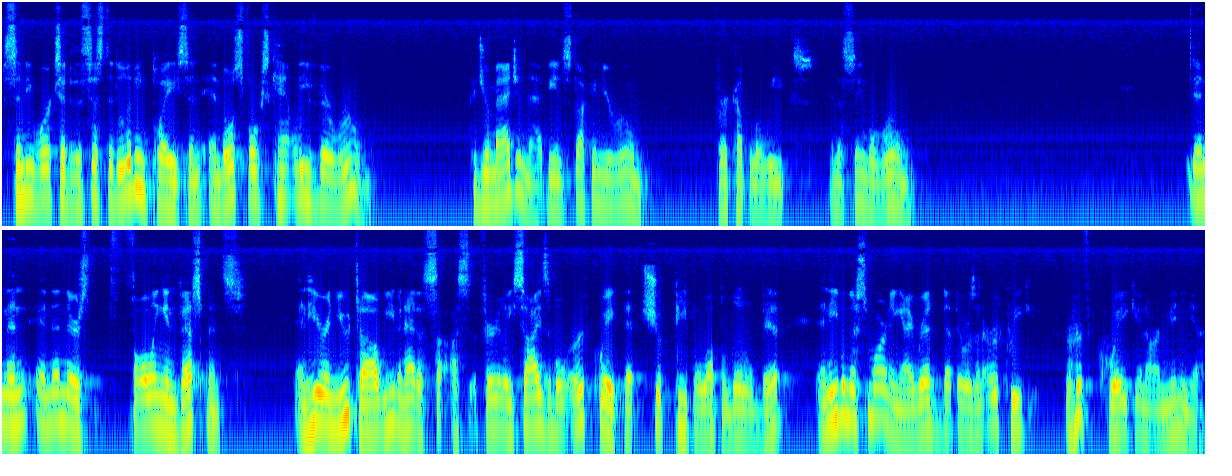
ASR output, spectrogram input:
Cindy works at an assisted living place, and, and those folks can't leave their room. Could you imagine that, being stuck in your room for a couple of weeks in a single room? And then, and then there's falling investments. And here in Utah, we even had a, a fairly sizable earthquake that shook people up a little bit. And even this morning, I read that there was an earthquake, earthquake in Armenia.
